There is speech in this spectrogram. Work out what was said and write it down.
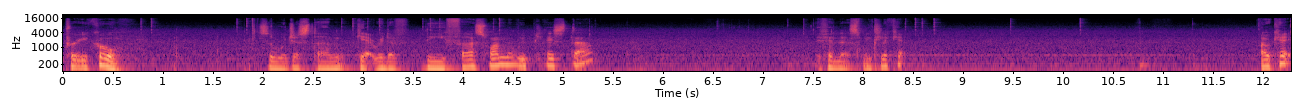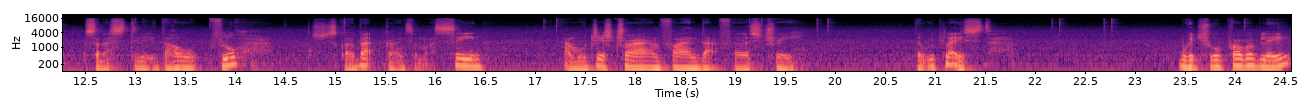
Pretty cool. So we'll just um, get rid of the first one that we placed down. If it lets me click it. Okay, so that's deleted the whole floor. Let's just go back, go into my scene, and we'll just try and find that first tree that we placed. Which will probably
